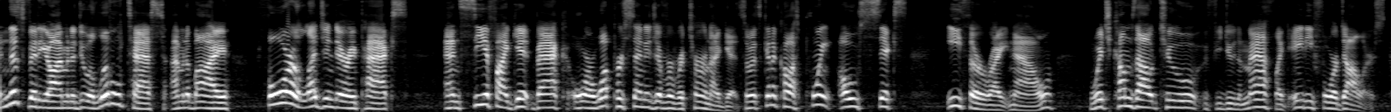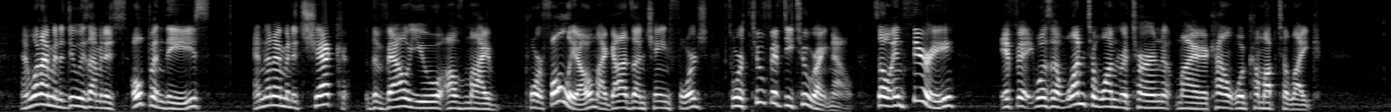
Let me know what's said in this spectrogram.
in this video, I'm going to do a little test. I'm going to buy four legendary packs and see if I get back or what percentage of a return I get. So it's going to cost 0.06 Ether right now, which comes out to, if you do the math, like $84. And what I'm going to do is I'm going to open these, and then I'm going to check the value of my portfolio, my Gods Unchained Forge. It's worth 252 right now. So in theory, if it was a one-to-one -one return, my account would come up to like,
